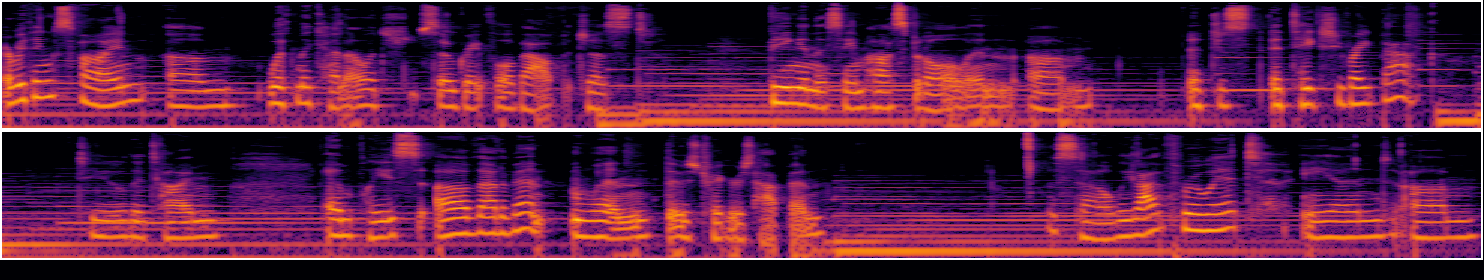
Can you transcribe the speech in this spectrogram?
everything's fine um, with McKenna, which I'm so grateful about, but just being in the same hospital and um, it just it takes you right back to the time and place of that event when those triggers happen. So we got through it, and um,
